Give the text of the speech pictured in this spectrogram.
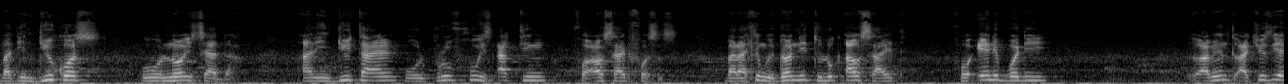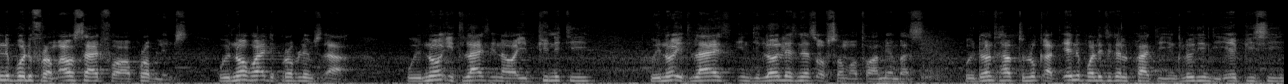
But in due course, we will know each other. And in due time, we will prove who is acting for outside forces. But I think we don't need to look outside for anybody, I mean, to accuse anybody from outside for our problems. We know where the problems are. We know it lies in our impunity we know it lies in the lawlessness of some of our members. We don't have to look at any political party, including the APC,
